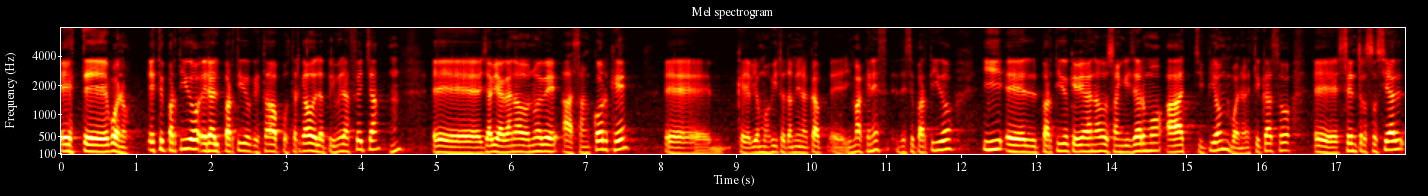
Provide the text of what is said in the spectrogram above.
Este, bueno, este partido era el partido que estaba postergado de la primera fecha. Eh, ya había ganado 9 a San Jorge, eh, que habíamos visto también acá eh, imágenes de ese partido, y el partido que había ganado San Guillermo a Chipión, bueno, en este caso eh, Centro Social,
